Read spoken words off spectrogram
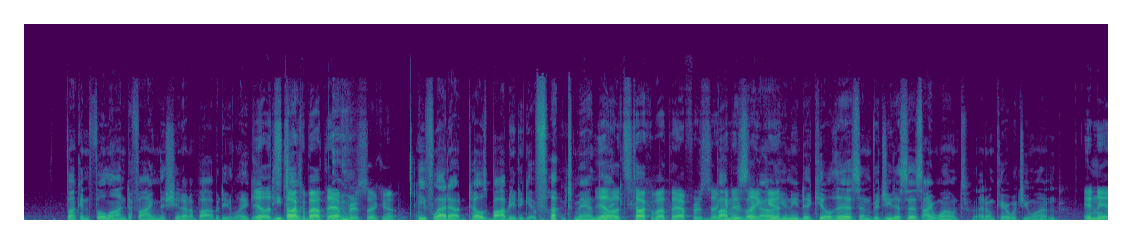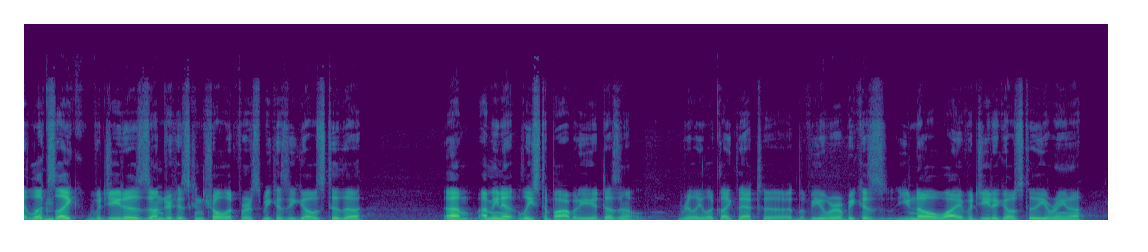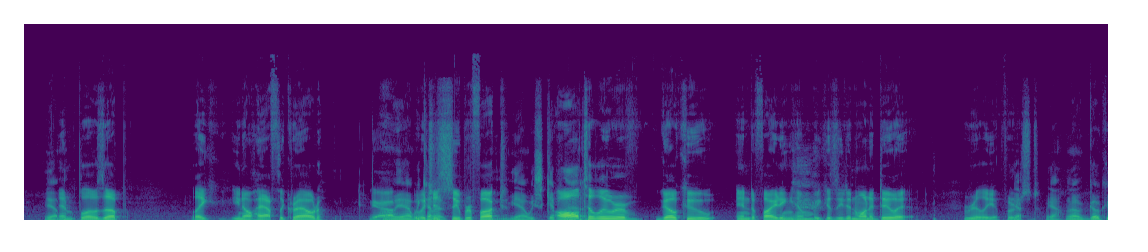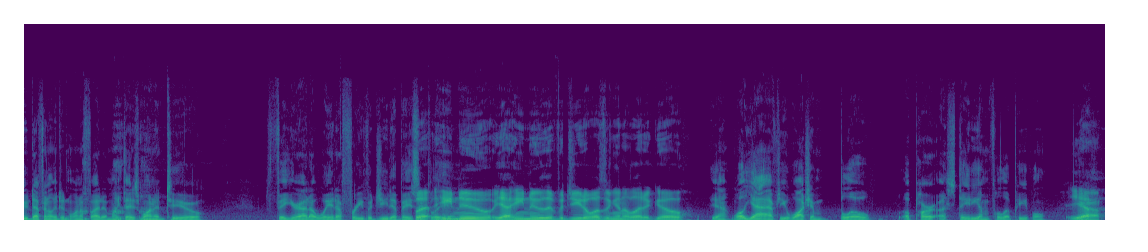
fucking full on defying the shit out of Babidi. Like Yeah, he, let's he talk tells- about that for a second. He flat out tells Bobby to get fucked, man. Yeah, like, let's talk about that for a second. Babidi's It's like, like, oh, yeah, you need to kill this, and Vegeta says, I won't. I don't care what you want. and it looks Mm-hmm. like Vegeta's under his control at first because he goes to the. Um, I mean, at least to Bobby, it doesn't really look like that to the viewer because you know why Vegeta goes to the arena Yep. and blows up, like you know, half the crowd, Yeah. oh yeah, we which kind is super fucked. yeah we skipped All that. to lure Goku into fighting him because he didn't want to do it, really at first. yeah, no, Goku definitely didn't want to fight him. Like they just wanted to figure out a way to free Vegeta, basically. But he and- knew, yeah, he knew that Vegeta wasn't gonna let it go. Yeah, well, yeah. After you watch him blow apart a stadium full of people, Yeah.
